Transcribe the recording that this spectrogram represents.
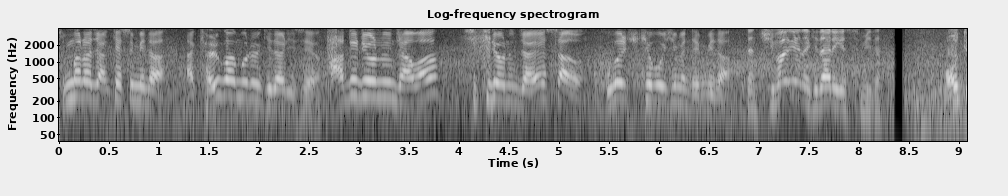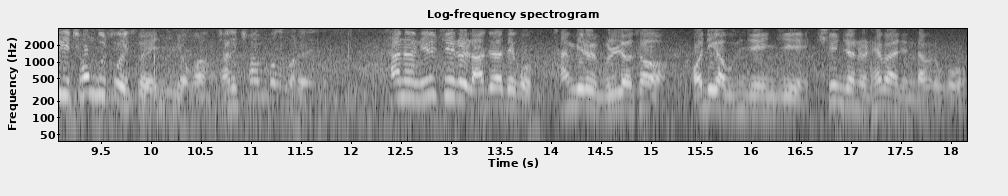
뒷말하지 않겠습니다. 아, 결과물을 기다리세요. 받으려는 자와 지키려는 자의 싸움. 그걸 지켜보시면 됩니다. 일단 쥐박에는 기다리겠습니다. 어떻게 처음 볼 수가 있어요, 엔지니어가? 자기 처음 보는 거를. 차는 일주일을 놔둬야 되고 장비를 물려서 어디가 문제인지 시운전을 해봐야 된다 그러고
